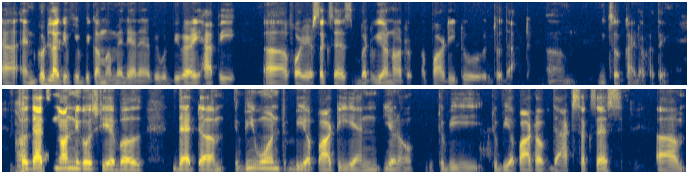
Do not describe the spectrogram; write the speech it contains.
uh, and good luck if you become a millionaire. We would be very happy uh, for your success but we are not a party to to that. Um, it's a kind of a thing. So that's non-negotiable that um, we won't be a party and you know to be to be a part of that success um,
